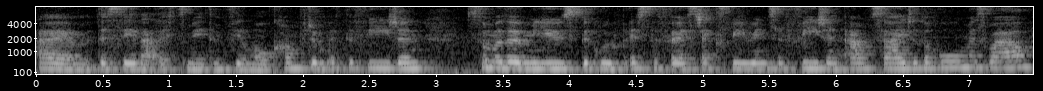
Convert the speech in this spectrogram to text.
Um, they say that it's made them feel more confident with the feeding. Some of them use the group as the first experience of feeding outside of the home as well,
